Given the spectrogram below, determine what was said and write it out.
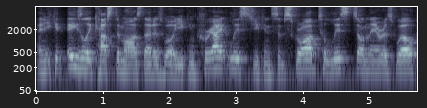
and you can easily customize that as well. You can create lists, you can subscribe to lists on there as well.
